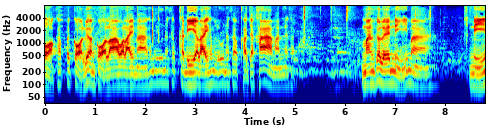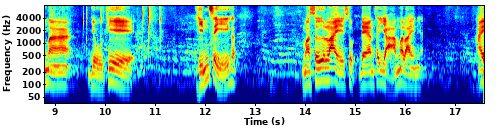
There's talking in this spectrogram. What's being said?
ออกครับ ไปก่อเรื่องก่อราวอะไรมาเขาไม่รู้นะครับ คดีอะไรเขาไม่รู้นะครับ เขาจะฆ่ามันนะครับ มันก็เลยหนีมา หนีมาอยู่ที่หินสีครับ มาซื้อไล่สุดแดนสยามอะไรเนี่ย ไอ้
